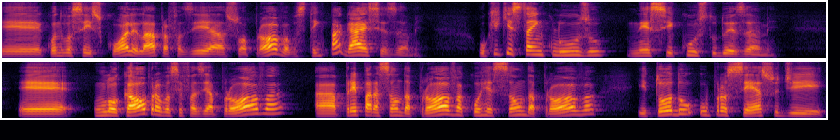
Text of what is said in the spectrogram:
é, quando você escolhe lá para fazer a sua prova, você tem que pagar esse exame. O que, que está incluso nesse custo do exame? É um local para você fazer a prova, a preparação da prova, a correção da prova e todo o processo de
